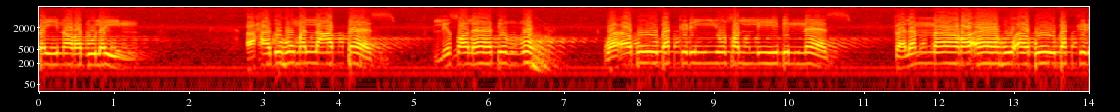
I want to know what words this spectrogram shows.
بين رجلين. أحدهما العباس لصلاة الظهر وأبو بكر يصلي بالناس فلما رآه أبو بكر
